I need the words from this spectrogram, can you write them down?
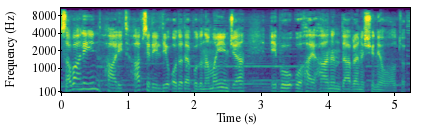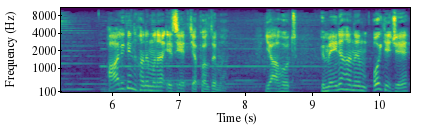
Sabahleyin Halit hapsedildiği odada bulunamayınca Ebu Uhayha'nın davranışı ne oldu? Halid'in hanımına eziyet yapıldı mı? Yahut Ümeyne hanım o gece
